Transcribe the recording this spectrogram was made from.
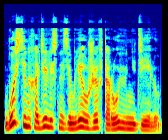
Гости находились на земле уже вторую неделю.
